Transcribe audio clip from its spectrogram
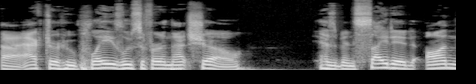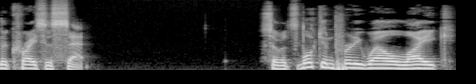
uh, actor who plays Lucifer in that show, has been sighted on the Crisis set. So it's looking pretty well like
